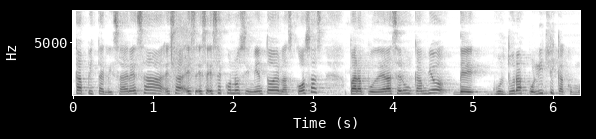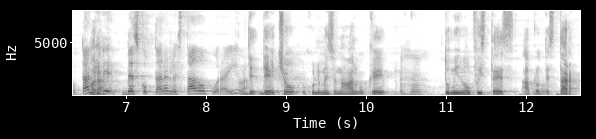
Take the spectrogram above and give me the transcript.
capitalizar esa, esa- ese, ese conocimiento de las cosas para poder hacer un cambio de cultura política como tal Ahora- y de descoptar el Estado por ahí. De, de hecho, Julio mencionaba algo que tú mismo fuiste a protestar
